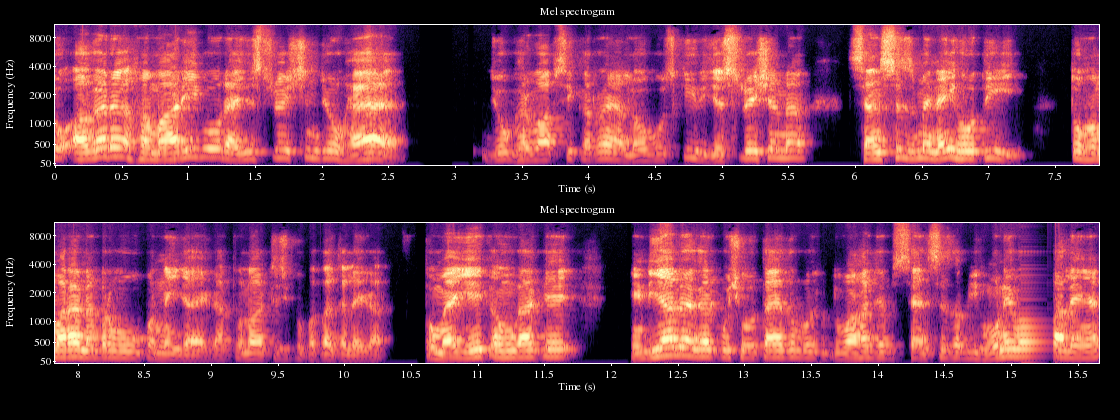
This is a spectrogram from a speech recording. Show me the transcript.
तो अगर हमारी वो रजिस्ट्रेशन जो है, जो घर वापसी कर रहे हैं लोग, उसकी रजिस्ट्रेशन सेंसेस में नहीं होती तो हमारा नंबर वो ऊपर नहीं जाएगा तो ना किसी को पता चलेगा। तो मैं ये कहूँगा कि इंडिया में अगर कुछ होता है तो वहाँ जब सेंसेस अभी होने वाले हैं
